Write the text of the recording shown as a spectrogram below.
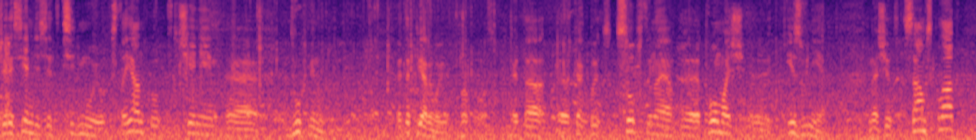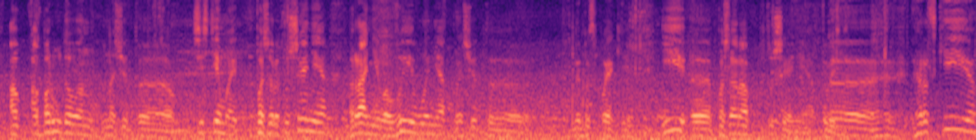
через 77-ю стоянку в течение двух минут. Это первый вопрос. Это как бы собственная помощь извне. Значит, сам склад об- оборудован значит, э, системой пожаротушения, раннего выявления, значит, э, небезпеки и э, пожаротушения. То есть городские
